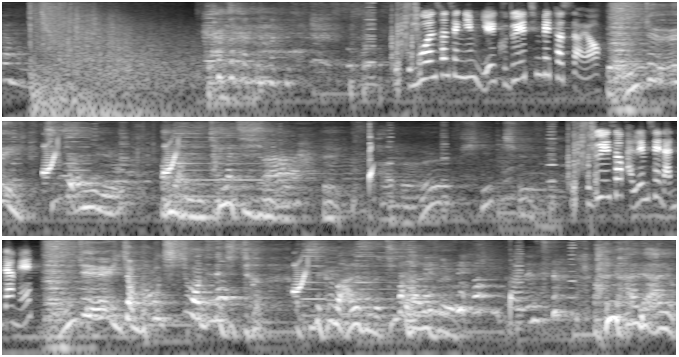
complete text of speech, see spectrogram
한번 공무원 선생님 얘 구두에 침 뱉었어요. 야, 언제? 진짜 아니에요. 아니, 아니, 장난치시는 거. 네. 8월 17일. 구- 구두에서 발냄새 난다며. 언제 진짜 멍치지 마 진짜 진짜 아 진짜 그런 거안 했습니다 진짜 안 했어요 아니 아니 아니요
